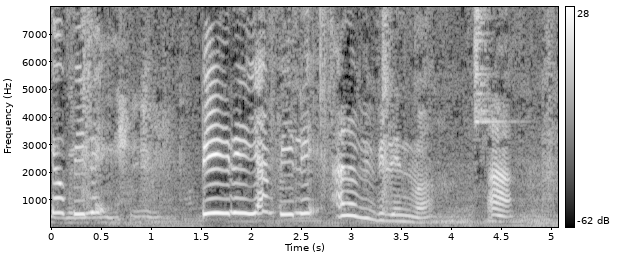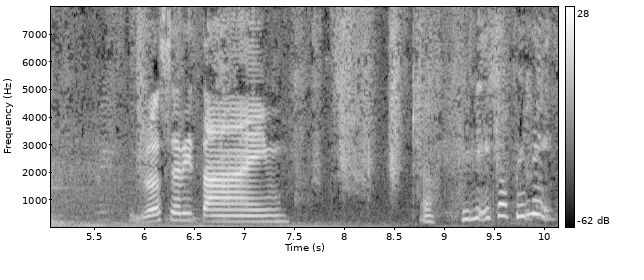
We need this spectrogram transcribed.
ikaw, pili. Pili yan, pili. Ano bibilin mo? Ha? Grocery time. Ah, pili ikaw, pili.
